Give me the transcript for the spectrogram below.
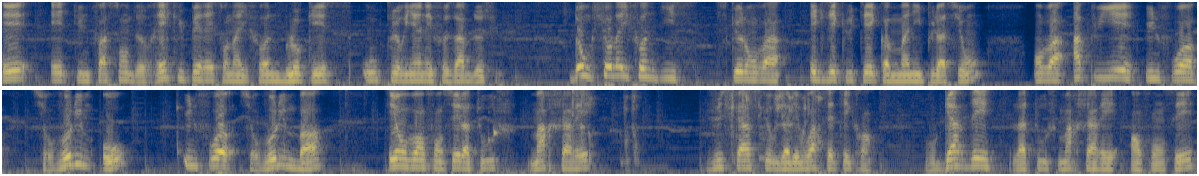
et est une façon de récupérer son iPhone bloqué où plus rien n'est faisable dessus. Donc sur l'iPhone 10, ce que l'on va exécuter comme manipulation, on va appuyer une fois sur volume haut, une fois sur volume bas, et on va enfoncer la touche marche arrêt jusqu'à ce que vous allez voir cet écran. Vous gardez la touche marche arrêt enfoncée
